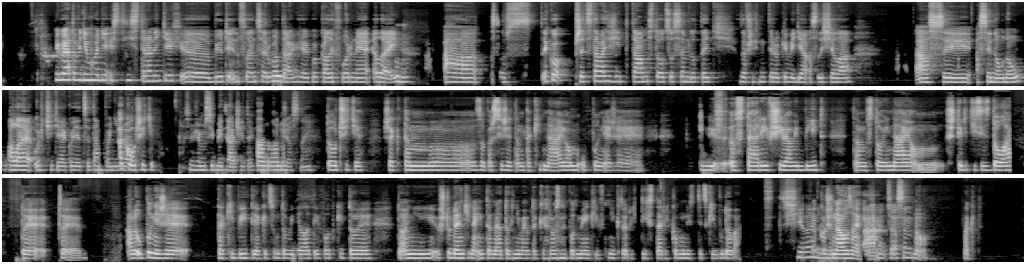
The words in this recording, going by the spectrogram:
Jako já to vidím hodně i z té strany těch uh, beauty influencerů a hm. tak, že jako Kalifornie, LA. Mm. A jsem, jako představa žít tam z toho, co jsem doteď za všechny ty roky viděla a slyšela, asi, asi no no, ale určitě jako jet se tam podívat. Ako určitě. Myslím, že musí být zážitek. Ano, ano. Úžasný. To určitě. Však tam, uh, zober si, že tam taký nájom úplně, že starý všívavý byt, tam stojí nájom 4000 dolárov. To je, to je, ale úplně, že taký byt, ja keď som to videla, tie fotky, to je, to ani študenti na internátoch nemajú také hrozné podmienky v niektorých tých starých komunistických budovách. Šílený. Jakože naozaj. A, no, co já jsem... No, fakt.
